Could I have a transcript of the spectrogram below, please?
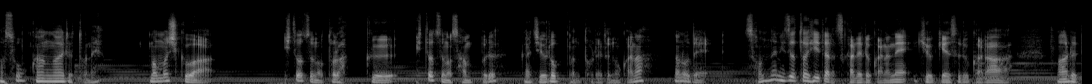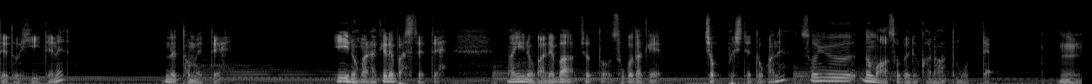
あ、そう考えるとね、まあ、もしくは、一つのトラック、一つのサンプルが16分取れるのかな。なので、そんなにずっと弾いたら疲れるからね、休憩するから、まあある程度弾いてね、で、止めて、いいのがなければ捨てて、まあ、いいのがあれば、ちょっとそこだけチョップしてとかね、そういうのも遊べるかなと思って。うん。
